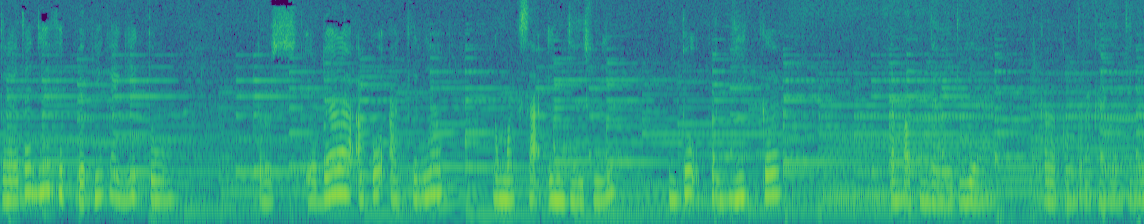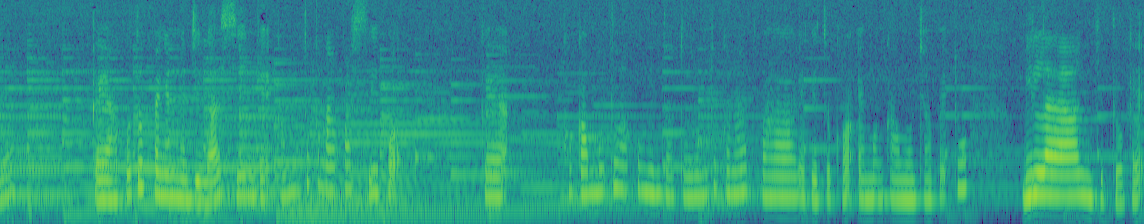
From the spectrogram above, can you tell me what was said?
ternyata dia feedbacknya kayak gitu. Terus ya udahlah aku akhirnya ngemaksain diri untuk pergi ke tempat tinggalnya dia ke kontrakannya dia. Kayak aku tuh pengen ngejelasin kayak kamu tuh kenapa sih kok kayak kok kamu tuh aku minta tolong tuh kenapa? Kayak gitu. Kok emang kamu capek tuh bilang gitu. Kayak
